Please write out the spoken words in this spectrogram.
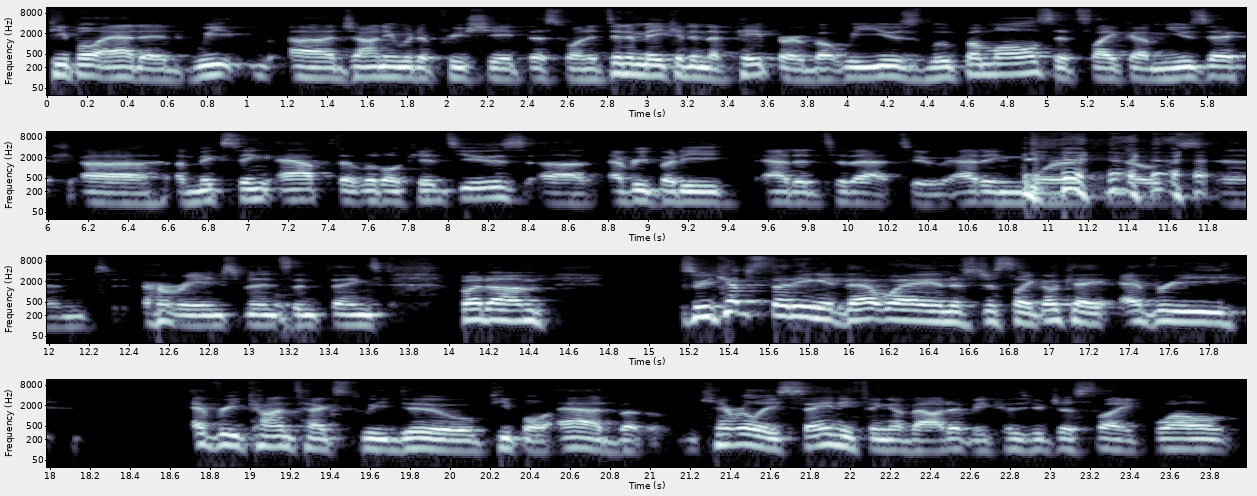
people added, we uh, Johnny would appreciate this one. It didn't make it in the paper, but we use Loopimals. It's like a music, uh, a mixing app that little kids use. Uh, everybody added to that too, adding more notes and arrangements and things. But um, so we kept studying it that way, and it's just like, okay, every every context we do, people add, but we can't really say anything about it because you're just like, well,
